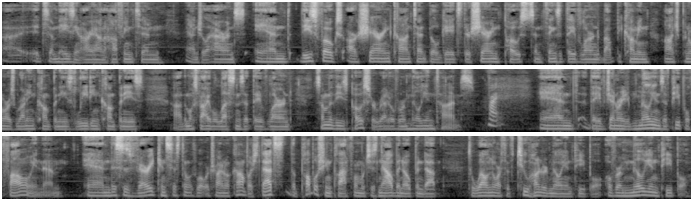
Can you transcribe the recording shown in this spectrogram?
Uh, it's amazing. Arianna Huffington, Angela Ahrendts. And these folks are sharing content, Bill Gates. They're sharing posts and things that they've learned about becoming entrepreneurs, running companies, leading companies, uh, the most valuable lessons that they've learned. Some of these posts are read over a million times Right. and they've generated millions of people following them. And this is very consistent with what we're trying to accomplish. That's the publishing platform, which has now been opened up to well north of 200 million people, over a million people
